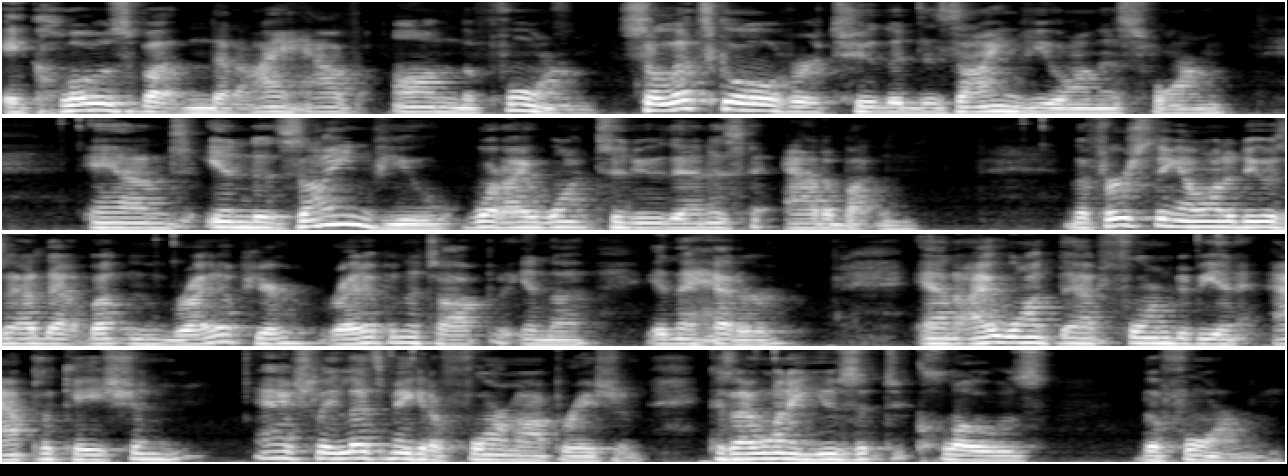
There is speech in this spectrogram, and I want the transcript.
a close button that I have on the form. So let's go over to the design view on this form. And in design view, what I want to do then is to add a button the first thing I want to do is add that button right up here, right up in the top in the in the header. And I want that form to be an application. Actually, let's make it a form operation because I want to use it to close the form.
